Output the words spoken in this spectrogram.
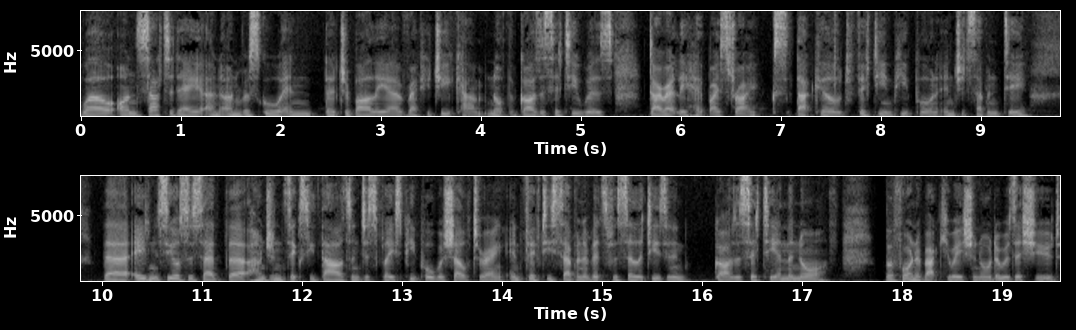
Well, on Saturday, an UNRWA school in the Jabalia refugee camp north of Gaza City was directly hit by strikes. That killed 15 people and injured 70. The agency also said that 160,000 displaced people were sheltering in 57 of its facilities in Gaza City in the north before an evacuation order was issued.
